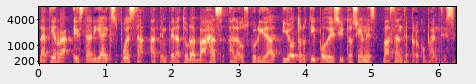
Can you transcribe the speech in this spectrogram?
la Tierra estaría expuesta a temperaturas bajas, a la oscuridad y otro tipo de situaciones bastante preocupantes.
